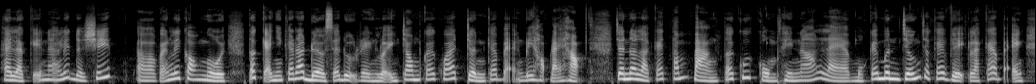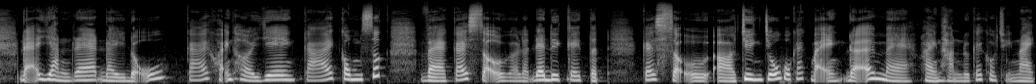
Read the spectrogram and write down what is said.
hay là kỹ năng leadership uh, quản lý con người tất cả những cái đó đều sẽ được rèn luyện trong cái quá trình các bạn đi học đại học. Cho nên là cái tấm bằng tới cuối cùng thì nó là một cái minh chứng cho cái việc là các bạn đã dành ra đầy đủ cái khoảng thời gian cái công sức và cái sự gọi là dedicated cái sự uh, chuyên chú của các bạn để mà hoàn thành được cái câu chuyện này.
